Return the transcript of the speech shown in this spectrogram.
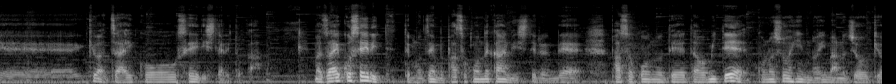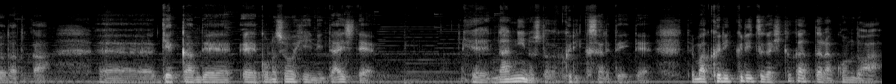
えー、今日は在庫を整理したりとかまあ、在庫整理って言っても全部パソコンで管理してるんでパソコンのデータを見てこの商品の今の状況だとか、えー、月間で、えー、この商品に対してえー、何人の人がクリックされていてで、まあ、クリック率が低かったら今度は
